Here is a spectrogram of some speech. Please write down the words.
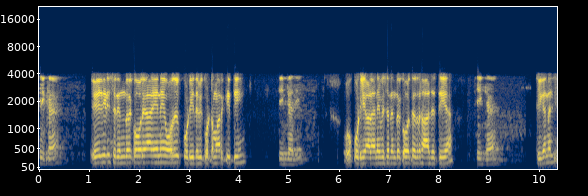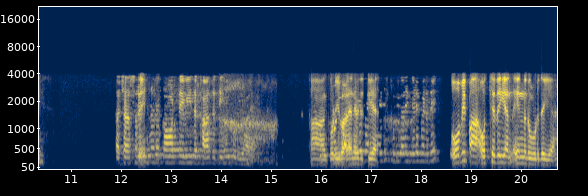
ਠੀਕ ਹੈ। ਇਹ ਜਿਹੜੀ ਸੁਰਿੰਦਰ ਕੌਰ ਆ ਇਹਨੇ ਉਹਦੀ ਕੁੜੀ ਤੇ ਵੀ ਕੁੱਟਮਾਰ ਕੀਤੀ। ਠੀਕ ਹੈ ਜੀ। ਉਹ ਕੁੜੀ ਵਾਲਿਆਂ ਨੇ ਵੀ ਸੁਰਿੰਦਰ ਕੌਰ ਤੇ ਦਰਖਾਸਤ ਦਿੱਤੀ ਆ। ਠੀਕ ਹੈ। ਠੀਕ ਹੈ ਨਾ ਜੀ? ਅੱਛਾ ਸੁਰਿੰਦਰ ਕੌਰ ਤੇ ਵੀ ਦਰਖਾਸਤ ਦਿੱਤੀ ਹੋਈ ਕੁੜੀ ਵਾਲਿਆਂ ਨੇ। ਹਾਂ ਕੁੜੀ ਵਾਲਿਆਂ ਨੇ ਵੀ ਦਿੱਤੀ ਆ ਕੁੜੀ ਵਾਲੇ ਕਿਹੜੇ ਪਿੰਡ ਦੇ? ਉਹ ਵੀ ਪਾ- ਉੱਥੇ ਦੇ ਹੀ ਆ ਇਨ ਰੂਟ ਦੇ ਹੀ ਆ।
